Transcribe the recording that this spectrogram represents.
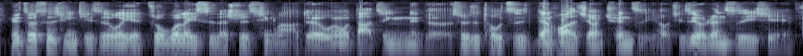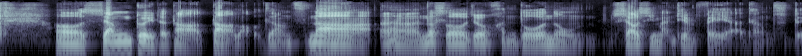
因为这事情其实我也做过类似的。事情啦，对，我因为我打进那个就是投资量化的交易圈子以后，其实有认识一些呃相对的大大佬这样子，那呃那时候就很多那种消息满天飞啊这样子，的，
